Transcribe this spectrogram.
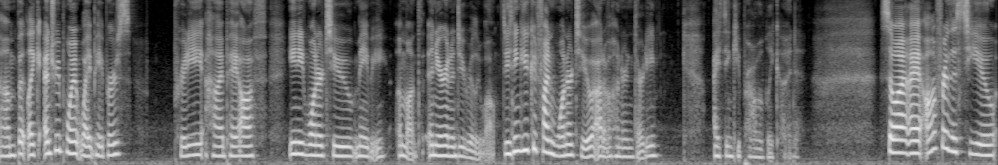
Um, but like entry point white papers, pretty high payoff. You need one or two, maybe a month, and you're going to do really well. Do you think you could find one or two out of 130? I think you probably could. So I, offer this to you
